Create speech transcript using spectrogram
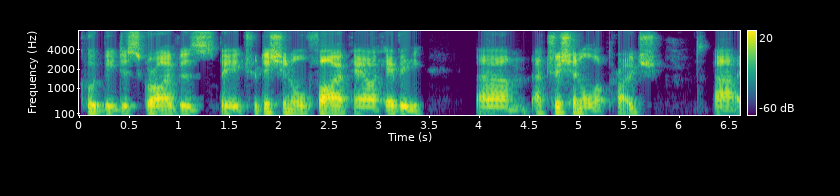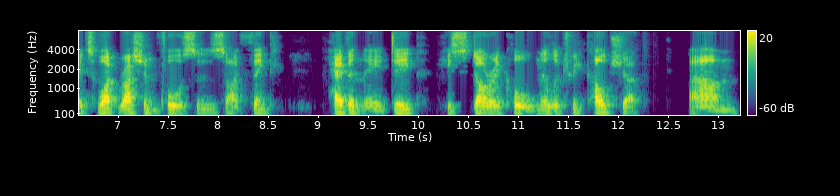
could be described as their traditional firepower heavy um, attritional approach. Uh, it's what Russian forces, I think, have in their deep historical military culture. Um,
